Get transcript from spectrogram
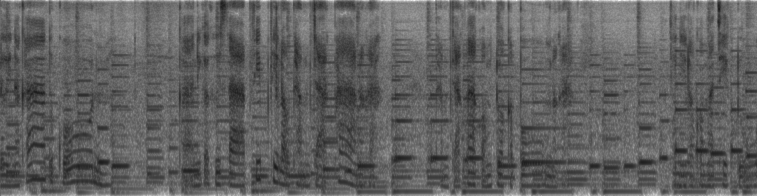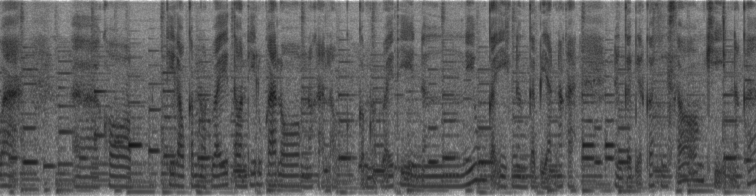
เลยนะคะ ทุกคนค่ะอันนี้ก็คือสาบซิปที่เราทำจากผ้านะคะทำจากผ้าของตัวกระโปรงนะคะ ทีนี้เราก็มาเช็คดูว่าออขอบที่เรากำหนดไว้ตอนที่ลูกค้าลองนะคะ เรากำหนดไว้ที่หนึ่งนิ้วกับอีกหนึ่งกระเบียดนะคะหนึ่งกระเบียดก็คือสองขีดนะคะ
